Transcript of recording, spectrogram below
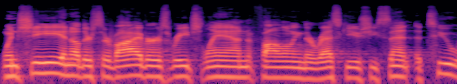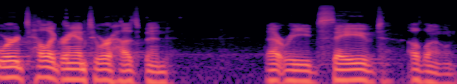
When she and other survivors reached land following their rescue, she sent a two word telegram to her husband that reads, Saved alone.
